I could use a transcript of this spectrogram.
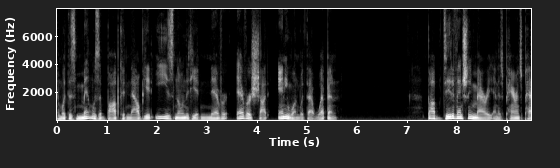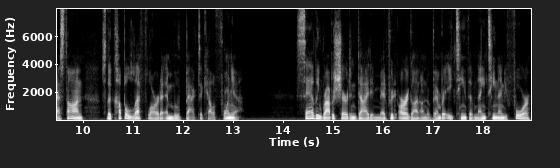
and what this meant was that Bob could now be at ease knowing that he had never, ever shot anyone with that weapon. Bob did eventually marry, and his parents passed on, so the couple left Florida and moved back to California. Sadly, Robert Sheridan died in Medford, Oregon on November 18th of 1994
